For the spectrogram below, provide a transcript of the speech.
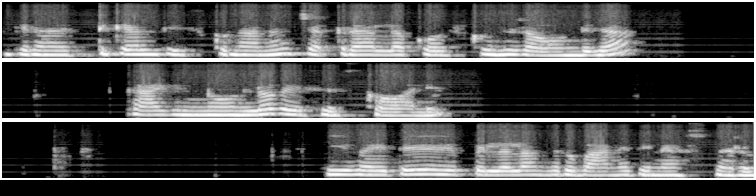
ఇక్కడ అరటికాయలు తీసుకున్నాను చక్రాల్లో కోసుకొని రౌండ్గా కాగిన నూనెలో వేసేసుకోవాలి. ఇవైతే పిల్లలందరూ బాగానే తినేస్తారు.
